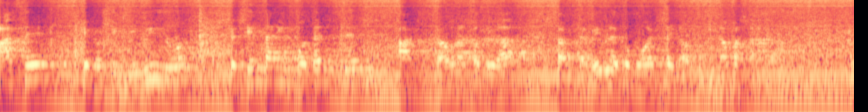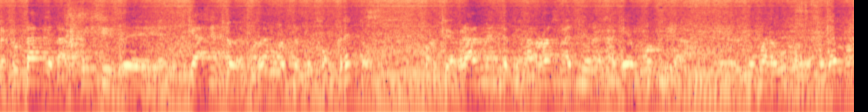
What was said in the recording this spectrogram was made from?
hace que los individuos se sientan impotentes hasta una sociedad tan terrible como esta y no, y no pasa nada. Resulta que el análisis que has hecho de Podemos es muy concreto, porque realmente que ganó las elecciones aquí en Murcia, el número uno de Podemos,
